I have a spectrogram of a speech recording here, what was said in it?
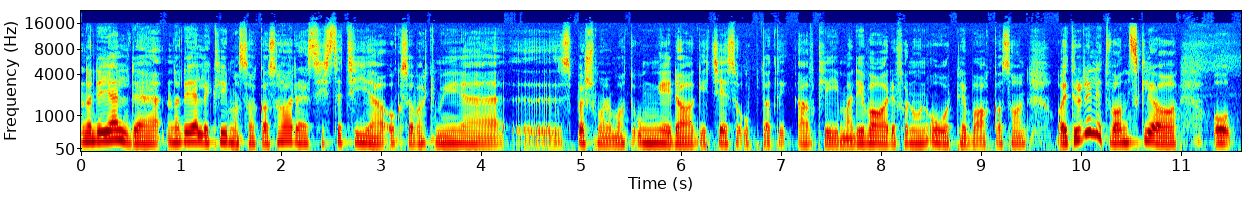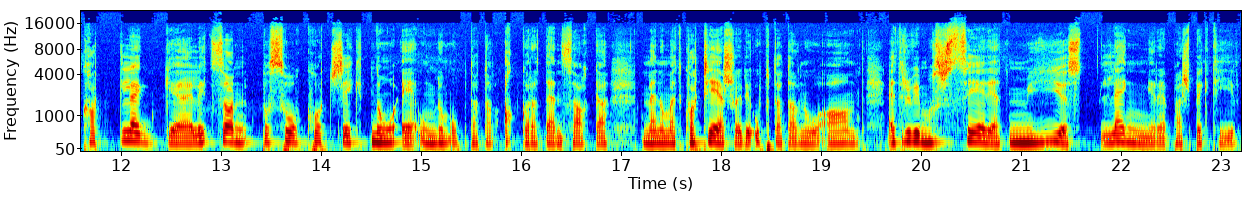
når det gjelder, gjelder klimasaker, så har det siste tida også vært mye uh, spørsmål om at unge i dag ikke er så opptatt av klima. De var det for noen år tilbake og sånn. Og jeg tror det er litt vanskelig å, å kartlegge litt sånn på så kort sikt. Nå er ungdom opptatt av akkurat den saka, men om et kvarter så er de opptatt av noe annet. Jeg tror vi må se det i et mye lengre perspektiv.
